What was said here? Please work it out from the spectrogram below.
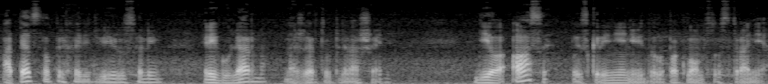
опять стал приходить в Иерусалим регулярно на жертвоприношения. Дело Асы по искоренению идолопоклонства в стране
